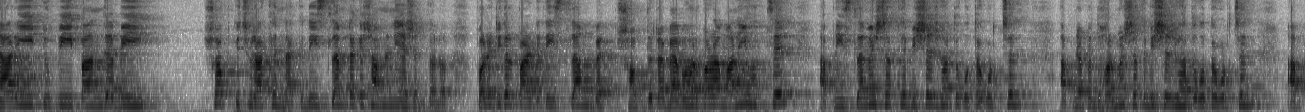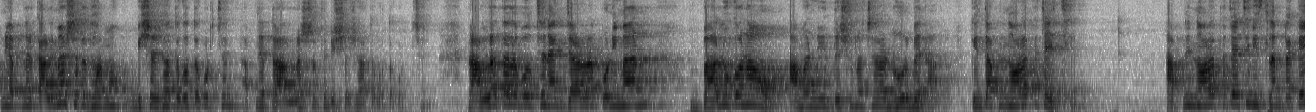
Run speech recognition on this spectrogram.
দাড়ি, টুপি, পাঞ্জাবি সব কিছু রাখেন না। কিন্তু ইসলামটাকে সামনে নিয়ে আসেন কেন? পলিটিক্যাল পার্টিতে ইসলাম শব্দটা ব্যবহার করা মানেই হচ্ছে আপনি ইসলামের সাথে বিশ্বাসঘাতকতা করছেন, আপনি আপনার ধর্মের সাথে বিশ্বাসঘাতকতা করছেন, আপনি আপনার কালেমার সাথে ধর্ম বিশ্বাসঘাতকতা করছেন, আপনি আপনার আল্লাহর সাথে বিশ্বাসঘাতকতা করছেন। আল্লাহ তালা বলছেন, এক যারা পরিমাণ বালুকণাও আমার নির্দেশনা ছাড়া নড়বে না। কিন্তু আপনি নড়াতে চাইছেন। আপনি নড়াতে চাইছেন ইসলামটাকে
